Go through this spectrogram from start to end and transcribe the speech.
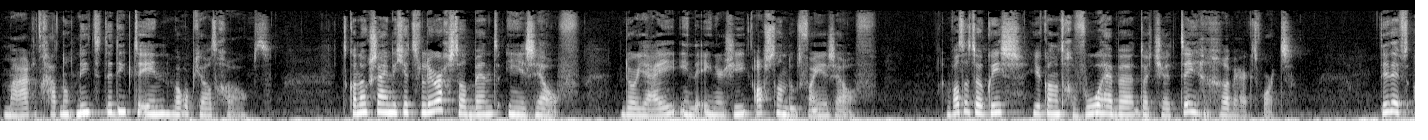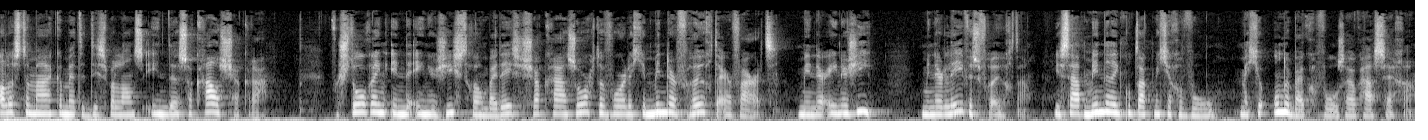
maar het gaat nog niet de diepte in waarop je had gehoopt. Het kan ook zijn dat je teleurgesteld bent in jezelf, door jij in de energie afstand doet van jezelf. Wat het ook is, je kan het gevoel hebben dat je tegengewerkt wordt. Dit heeft alles te maken met de disbalans in de sacraal chakra. Verstoring in de energiestroom bij deze chakra zorgt ervoor dat je minder vreugde ervaart, minder energie, minder levensvreugde. Je staat minder in contact met je gevoel, met je onderbuikgevoel zou ik haast zeggen.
